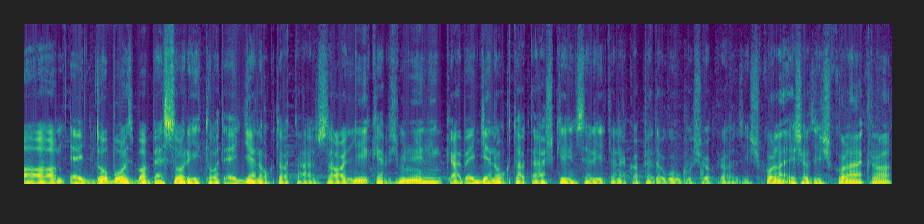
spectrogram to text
a, egy dobozba beszorított egyenoktatás zajlik, és minél inkább egyenoktatás kényszerítenek a pedagógusokra az iskolá, és az iskolákra,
